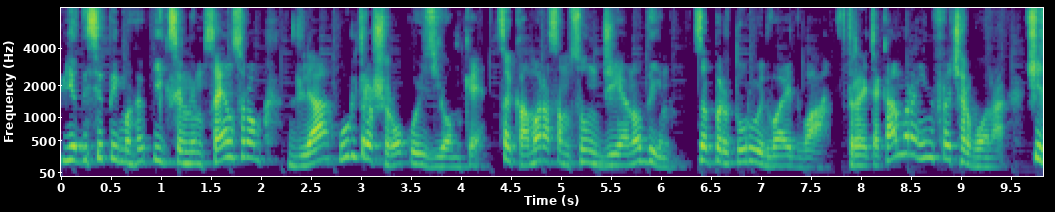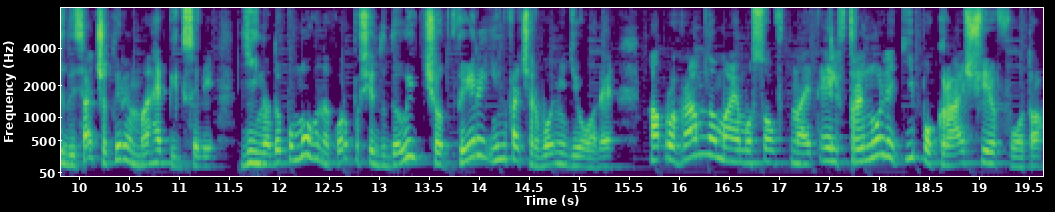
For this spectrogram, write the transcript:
50-мегапіксельним сенсором для ультраширокої зйомки. Це камера Samsung GN1 з апертурою 2.2. Третя камера інфрачервона 64 мегапікселі. Їй на допомогу на корпусі додали 4 інфрачервоні діоди. А програмно маємо Soft Night Elf 3.0, який покращує фото.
